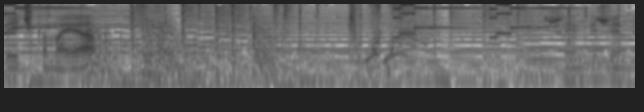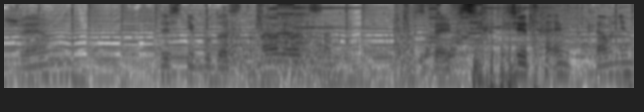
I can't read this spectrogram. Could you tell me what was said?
Печка моя. Бежим, бежим, бежим. Здесь не буду останавливаться. Пускай всех передавит камнем.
